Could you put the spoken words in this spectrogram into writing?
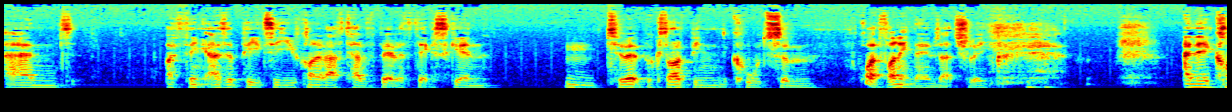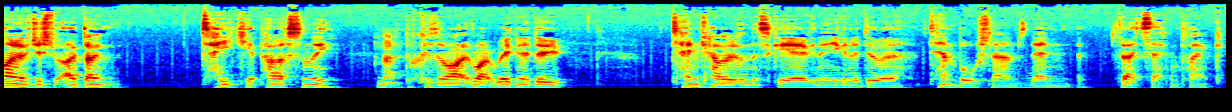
And I think as a PT, you kind of have to have a bit of a thick skin Hmm. to it because I've been called some quite funny names actually, and it kind of just I don't take it personally No, because all right, right, we're going to do ten calories on the SkiErg, and then you're going to do a ten ball slams, and then a thirty second plank.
